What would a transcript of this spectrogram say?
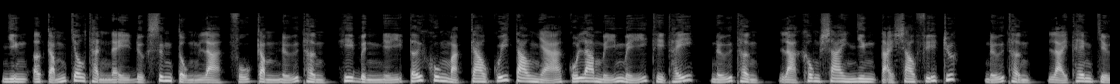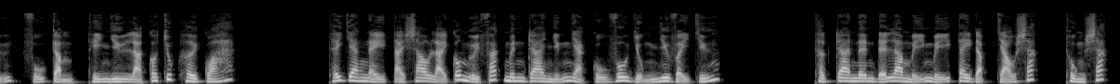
nhưng ở Cẩm Châu thành này được xưng tụng là phủ cầm nữ thần. Hi Bình nghĩ tới khuôn mặt cao quý tao nhã của La Mỹ Mỹ thì thấy nữ thần là không sai nhưng tại sao phía trước nữ thần lại thêm chữ phủ cầm thì như là có chút hơi quá. Thế gian này tại sao lại có người phát minh ra những nhạc cụ vô dụng như vậy chứ? Thật ra nên để La Mỹ Mỹ tay đập chảo sắt, thùng sắt,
